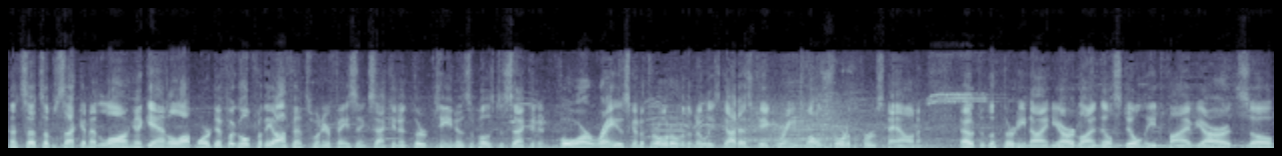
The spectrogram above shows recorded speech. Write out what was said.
That sets up second and long again. A lot more difficult for the offense when you're facing second and 13 as opposed to second and four. Ray is going to throw it over the middle. He's got S.J. Green well short of the first down out to the 39 yard line. They'll still need five yards. So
